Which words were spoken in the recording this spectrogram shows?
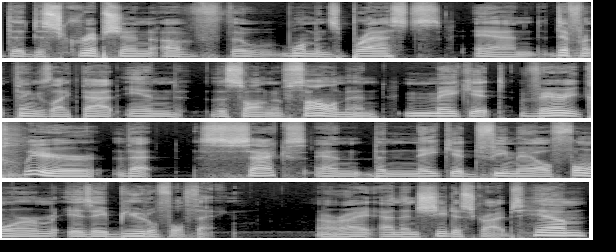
the description of the woman's breasts and different things like that in the Song of Solomon make it very clear that sex and the naked female form is a beautiful thing. All right. And then she describes him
